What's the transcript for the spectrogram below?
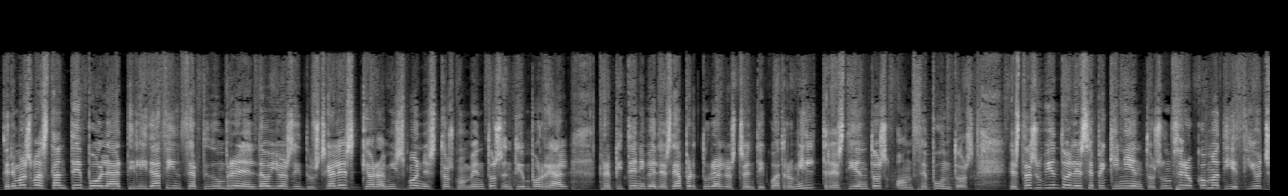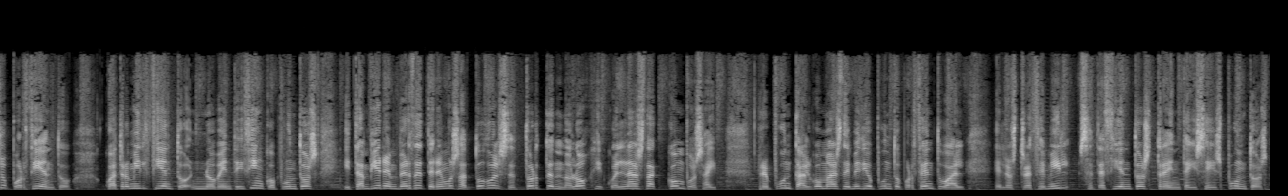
Tenemos bastante volatilidad e incertidumbre en el Dow Jones Industriales, que ahora mismo en estos momentos, en tiempo real, repite niveles de apertura en los 34.311 puntos. Está subiendo el SP500 un 0,18%, 4.195 puntos y también en verde tenemos a todo el sector tecnológico. El Nasdaq Composite repunta algo más de medio punto porcentual en los 13.736 puntos.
